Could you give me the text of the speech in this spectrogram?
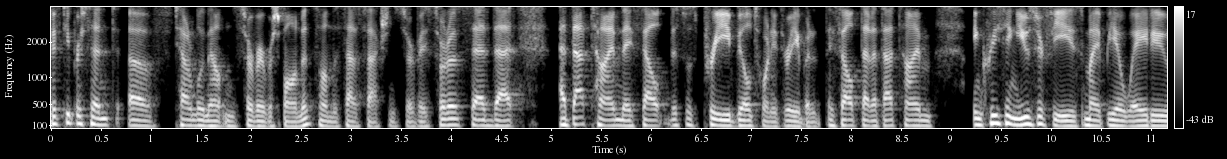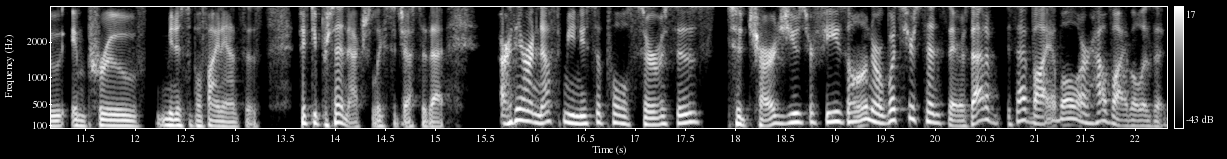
50% of Town of Blue Mountain survey respondents on the satisfaction survey sort of said that at that time they felt this was pre Bill 23, but they felt that at that time increasing user fees might be a way to improve municipal finances. 50% actually suggested that. Are there enough municipal services to charge user fees on, or what's your sense there? Is that a, is that viable, or how viable is it?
